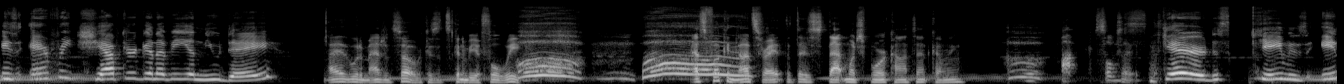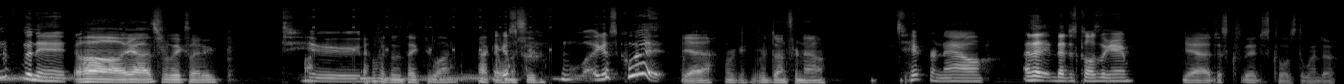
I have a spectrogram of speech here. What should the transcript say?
Is every chapter gonna be a new day? I would imagine so because it's gonna be a full week. That's fucking nuts, right? That there's that much more content coming. Fuck. So I'm excited. scared. This game is infinite. Oh yeah, that's really exciting. Dude. I hope it doesn't take too long. Heck, I, I want to guess, see. I guess quit. Yeah, we're we're done for now. Hit for now. And that, that just closed the game. Yeah, just cl- just closed the window.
